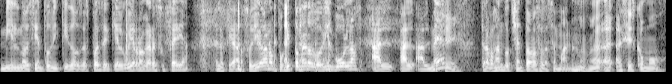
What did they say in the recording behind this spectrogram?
1.922. Después de que el gobierno agarre su feria, es lo que gano. So, yo gano un poquito menos de 2.000 bolas al, al, al mes, Sí. trabajando 80 horas a la semana. Así es como.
